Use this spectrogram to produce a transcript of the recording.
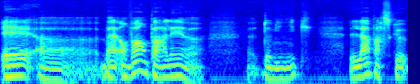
Et bah, on va en parler, Dominique, là parce que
